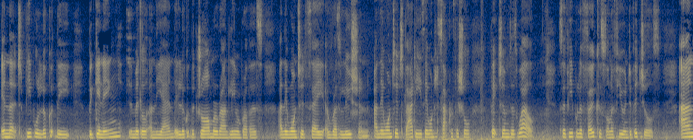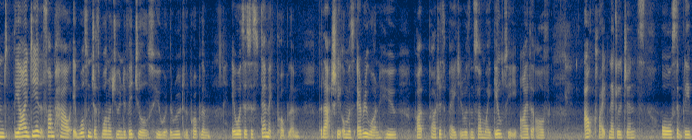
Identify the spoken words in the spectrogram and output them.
In that people look at the beginning, the middle, and the end. They look at the drama around Lehman Brothers and they wanted, say, a resolution. And they wanted baddies, they wanted sacrificial victims as well. So people have focused on a few individuals. And the idea that somehow it wasn't just one or two individuals who were at the root of the problem, it was a systemic problem that actually almost everyone who participated was in some way guilty, either of outright negligence or simply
